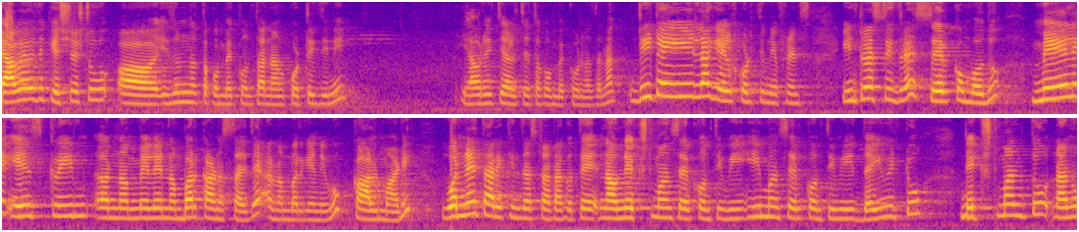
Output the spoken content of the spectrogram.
ಯಾವ್ಯಾವುದಕ್ಕೆ ಎಷ್ಟೆಷ್ಟು ಇದನ್ನು ತಗೊಬೇಕು ಅಂತ ನಾನು ಕೊಟ್ಟಿದ್ದೀನಿ. ಯಾವ ರೀತಿ ಅಳತೆ ತೊಗೊಬೇಕು ಅನ್ನೋದನ್ನು ಡೀಟೈಲಾಗಿ ಹೇಳ್ಕೊಡ್ತೀನಿ ಫ್ರೆಂಡ್ಸ್ ಇಂಟ್ರೆಸ್ಟ್ ಇದ್ದರೆ ಸೇರ್ಕೊಬೋದು. ಮೇಲೆ ಏನು ಸ್ಕ್ರೀನ್ ನಮ್ಮ ಮೇಲೆ ನಂಬರ್ ಕಾಣಿಸ್ತಾ ಇದೆ, ಆ ನಂಬರ್ಗೆ ನೀವು ಕಾಲ್ ಮಾಡಿ. ಒಂದನೇ ತಾರೀಕಿಂದ ಸ್ಟಾರ್ಟ್ ಆಗುತ್ತೆ. ನಾವು ನೆಕ್ಸ್ಟ್ ಮಂತ್ ಸೇರ್ಕೊತೀವಿ, ಈ ಮಂತ್ ಸೇರ್ಕೊತೀವಿ. ದಯವಿಟ್ಟು ನೆಕ್ಸ್ಟ್ ಮಂತು ನಾನು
